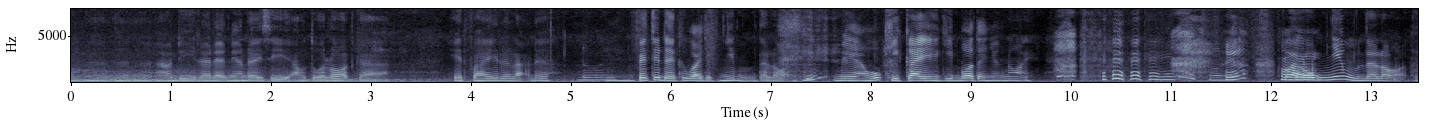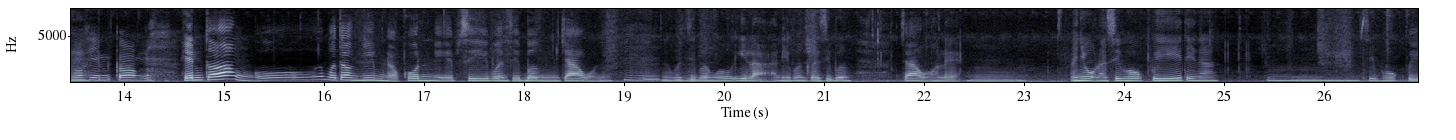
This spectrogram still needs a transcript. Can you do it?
มอืมอืมอืมเอาดีแล้วแหละเนี่ยใดสิเอาตัวรอดก็ เฮ็ดไว้แล้วล่ะเด้อโดยอืมเป็นจังได๋คือว่าอยากยิ้มตลอดหึแม่เอาหุกขี้ไก่ให้กินบ่แต่ยังน้อยเฮาว่าเห็อนมยิ้มตลอดแท้เฮาเห็นกล้องเห็นกล้องโอ้ยบ่ต้องยิ้มดอกคนนี่ FC เพิ่นสิเบิ่งเจ้านี่ อืมเพิ่นสิเบิ่งว่าอีหล่าอันนี้เพิ่นก็สิเบิ่งเจ้านั่นแหละอืมอายุน่ะ16 ปีตินะอืม16 ปี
